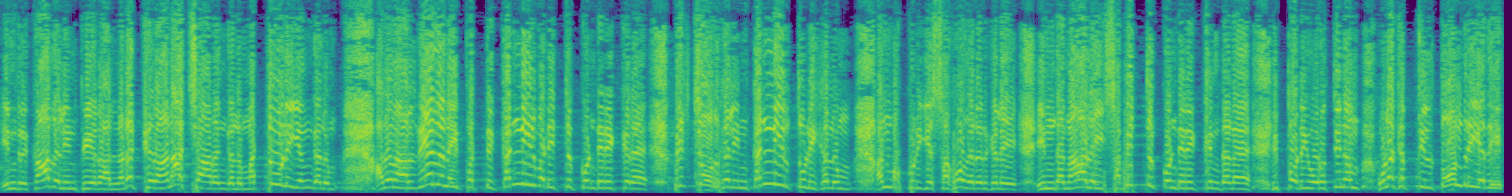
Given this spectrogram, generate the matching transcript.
இன்று காதலின் பேரால் நடக்கிற அனாச்சாரங்களும் அட்டூழியங்களும் அதனால் வேதனைப்பட்டு கண்ணீர் வடித்துக் கொண்டிருக்கிற பெற்றோர்களின் கண்ணீர் துளிகளும் அன்புக்குரிய சகோதரர்களே இந்த நாளை சபித்துக் கொண்டிருக்கின்றன. இப்படி ஒரு தினம் உலகத்தில் தோன்றியது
